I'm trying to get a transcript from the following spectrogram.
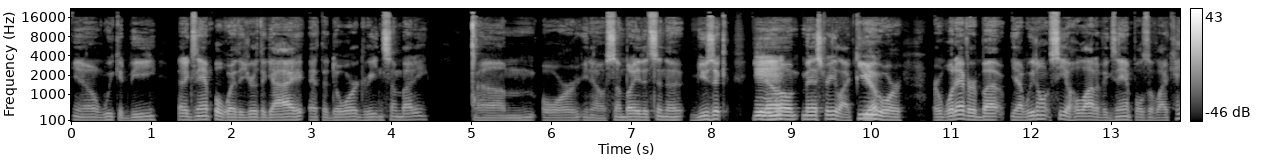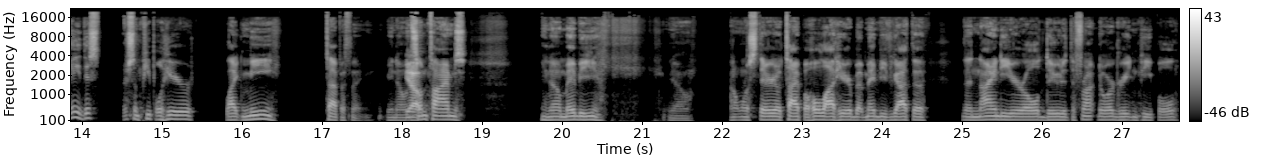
you know, we could be that example, whether you're the guy at the door greeting somebody, um, or, you know, somebody that's in the music, you Mhm. know, ministry like you Yep. or or whatever. But yeah, we don't see a whole lot of examples of like, hey, this there's some people here like me type of thing. You know, and Yep. sometimes, you know, maybe, you know, I don't want to stereotype a whole lot here, but maybe you've got the the 90 year old dude at the front door greeting people.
